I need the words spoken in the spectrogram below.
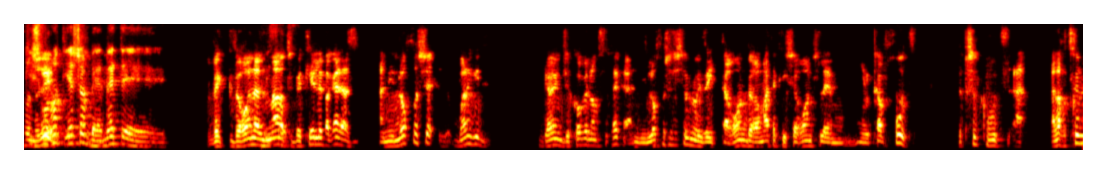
כישרונות יש שם באמת... אה, ורונלד מרץ' וכלב אגד, אז אני לא חושב, בוא נגיד, גם אם ג'קובן לא משחק, אני לא חושב שיש לנו איזה יתרון ברמת הכישרון שלהם מול קו חוץ. זה פשוט קבוצה, אנחנו צריכים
